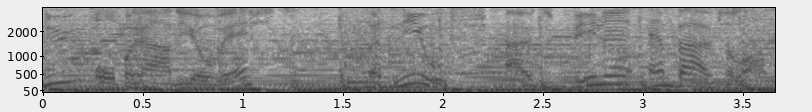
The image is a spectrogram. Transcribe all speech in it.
Nu op Radio West, het nieuws uit binnen- en buitenland.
